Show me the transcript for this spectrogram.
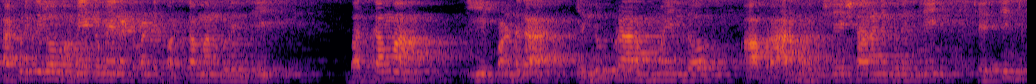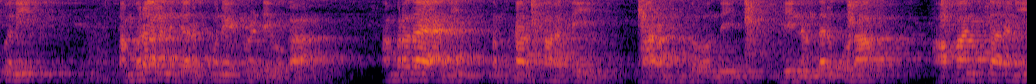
ప్రకృతిలో మమేకమైనటువంటి బతుకమ్మను గురించి బతుకమ్మ ఈ పండుగ ఎందుకు ప్రారంభమైందో ఆ ప్రారంభ విశేషాలని గురించి చర్చించుకొని సంబరాలను జరుపుకునేటువంటి ఒక సంప్రదాయాన్ని సంస్కార భారతి ప్రారంభిస్తూ ఉంది. దీన్ని అందరూ కూడా ఆహ్వానిస్తారని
